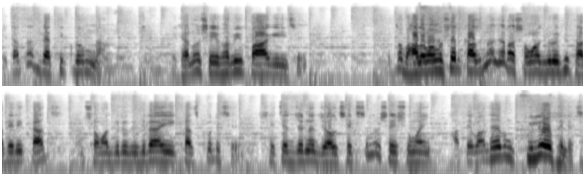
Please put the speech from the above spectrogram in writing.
এটা তার ব্যতিক্রম না। এখানেও সেইভাবেই পাওয়া গিয়েছে। তো ভালো মানুষের কাজ না, যারা সমাজ বিরোধী তাদেরই কাজ। কারণ সমাজ বিরোধীরা এই কাজ করেছে। সেচের জন্য জল ছেঁকছিল, সেই সময় হাতে বাঁধে এবং তুলেও ফেলেছে।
